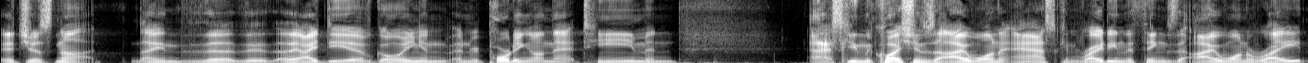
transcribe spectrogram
it's just not. I mean, the, the the idea of going and, and reporting on that team and asking the questions that I want to ask and writing the things that I want to write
